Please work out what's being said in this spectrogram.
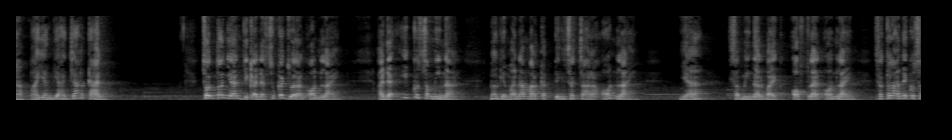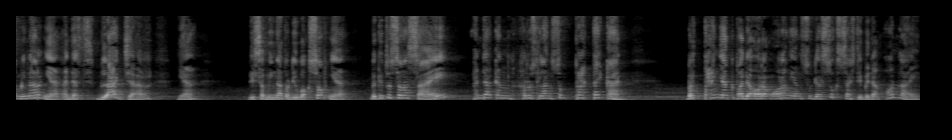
apa yang diajarkan. Contohnya jika Anda suka jualan online, Anda ikut seminar bagaimana marketing secara online. Ya, seminar baik offline online. Setelah Anda ikut seminarnya, Anda belajar ya di seminar atau di workshopnya, begitu selesai Anda akan harus langsung praktekkan bertanya kepada orang-orang yang sudah sukses di bidang online.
